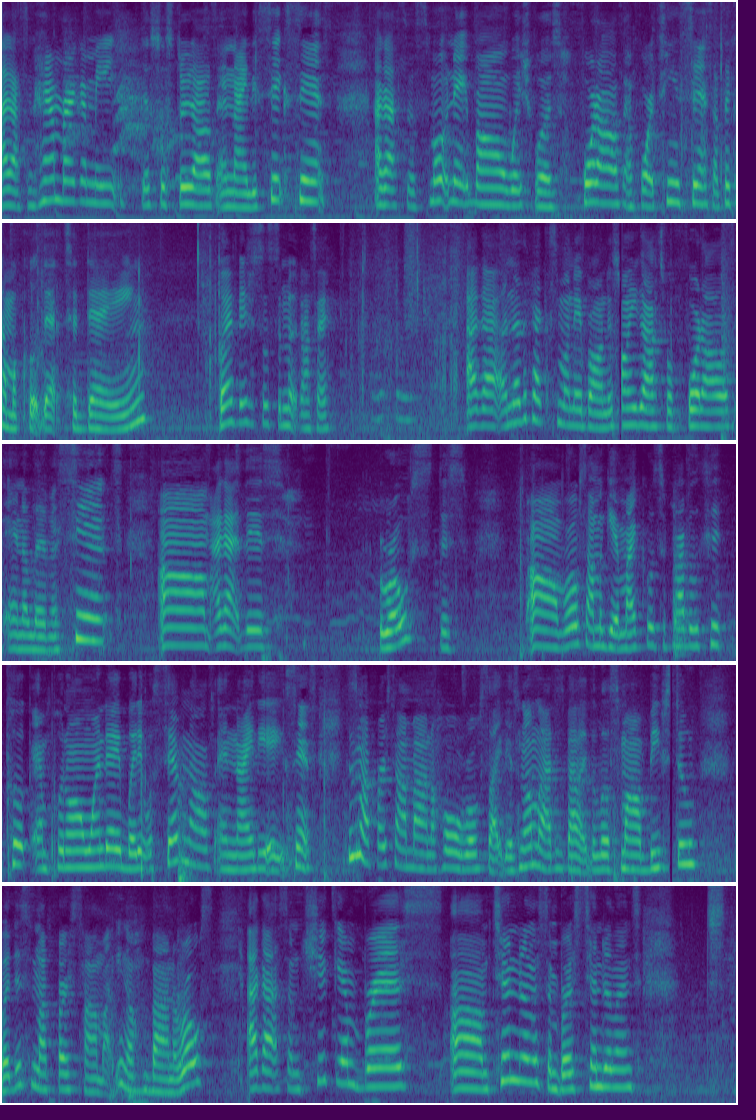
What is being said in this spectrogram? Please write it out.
I got some hamburger meat. This was $3.96. I got some smoked neck bone, which was $4.14. I think I'm going to cook that today. Go ahead and finish with some milk, Donte. I got another pack of smoked neck bone. This one you guys for $4.11. Um, I got this roast, this um, roast I'm gonna get Michael to probably cook and put on one day, but it was seven dollars and ninety eight cents. This is my first time buying a whole roast like this. Normally I just buy like the little small beef stew, but this is my first time like you know buying a roast. I got some chicken breasts, um, tenderloins, some breast tenderloins,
